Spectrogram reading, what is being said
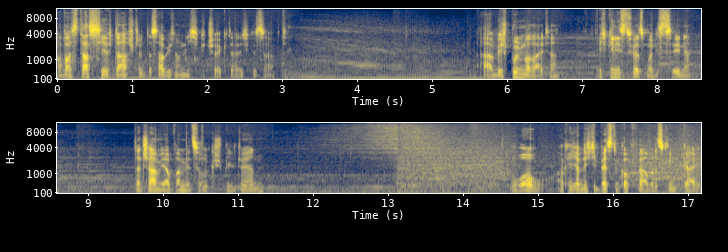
Aber was das hier darstellt, das habe ich noch nicht gecheckt, ehrlich gesagt. Aber wir spulen mal weiter. Ich genieße zuerst mal die Szene. Dann schauen wir, ab wann wir zurückgespielt werden. Wow. Okay, ich habe nicht die besten Kopfhörer, aber das klingt geil.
